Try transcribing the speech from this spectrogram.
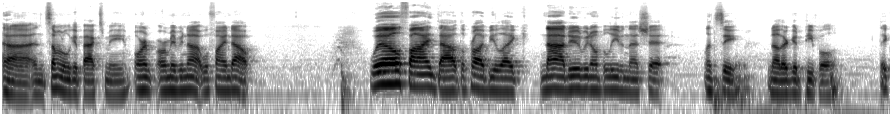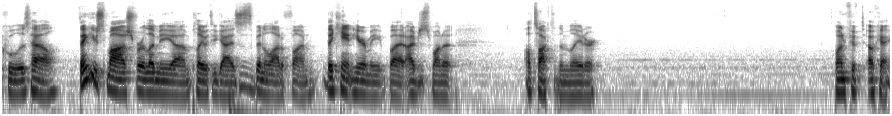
Uh, and someone will get back to me, or or maybe not. We'll find out. We'll find out. They'll probably be like, nah, dude, we don't believe in that shit. Let's see. No, they're good people. They cool as hell. Thank you, Smosh, for letting me um, play with you guys. This has been a lot of fun. They can't hear me, but I just want to... I'll talk to them later. 150... Okay.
